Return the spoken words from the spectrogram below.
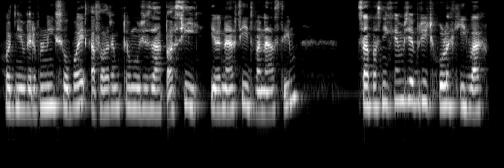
hodně vyrovnaný souboj a vzhledem k tomu, že zápasí 11. 12 zápasníkem v žebříčku lehkých vah,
